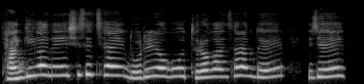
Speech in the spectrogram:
단기간에 시세 차익 노리려고 들어간 사람들 이제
